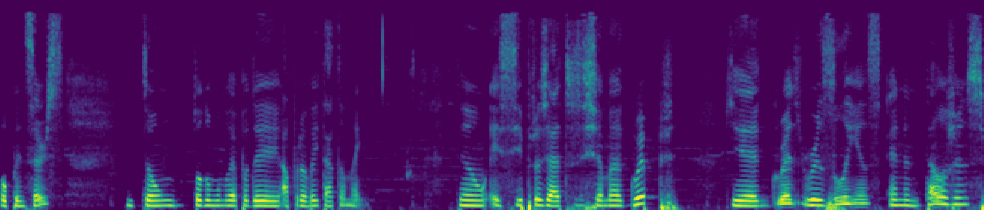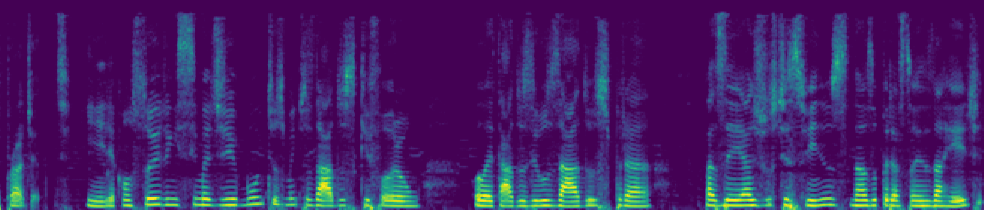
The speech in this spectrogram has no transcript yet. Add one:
open source. Então todo mundo vai poder aproveitar também. Então esse projeto se chama GRIP, que é Grid Resilience and Intelligence Project. E ele é construído em cima de muitos, muitos dados que foram coletados e usados para fazer ajustes finos nas operações da rede.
